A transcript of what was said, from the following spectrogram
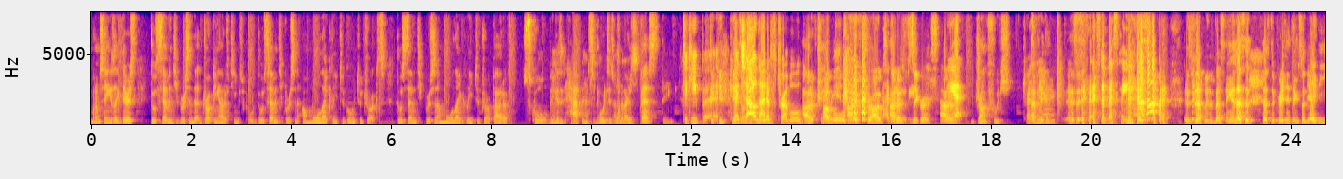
what i'm saying is like there's those 70% that dropping out of team sport those 70% are more likely to go into drugs those 70% are more likely to drop out of school because mm, it happens sports is of one of the best things to keep, To keep a child out of trouble out of trouble, out of drugs, out of cigarettes, out Yeah. of junk food, Trust everything. me, It's, it's, it's the best thing it's, it's definitely the best thing, and that's the that's the crazy thing. So the idea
